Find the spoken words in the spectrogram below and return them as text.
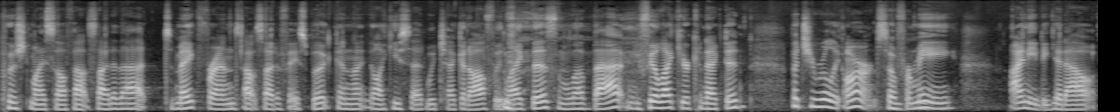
pushed myself outside of that to make friends outside of Facebook. And like- like you said, we check it off. We like this and love that, and you feel like you're connected, but you really aren't. So for mm-hmm. me, I need to get out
